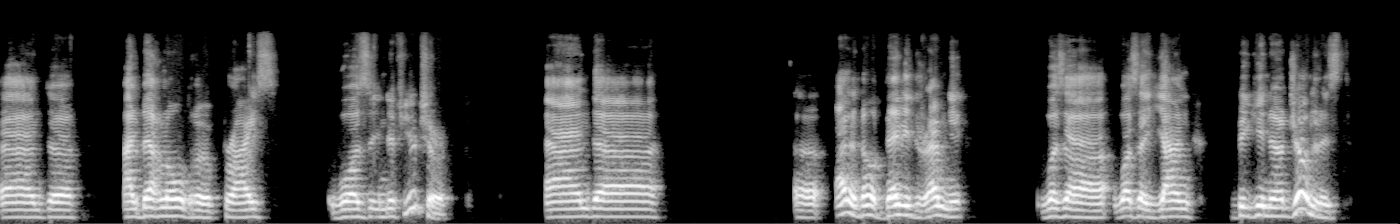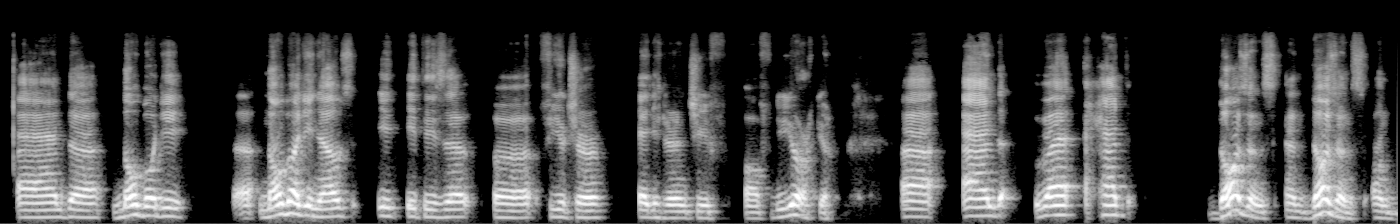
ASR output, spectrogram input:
and Albert Londres Prize was in the future. And I don't know, David Remnick was a, was a young beginner journalist and uh, nobody uh, nobody knows it, it is a, a future editor-in-chief of New Yorker. Uh, and we had dozens and dozens on,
